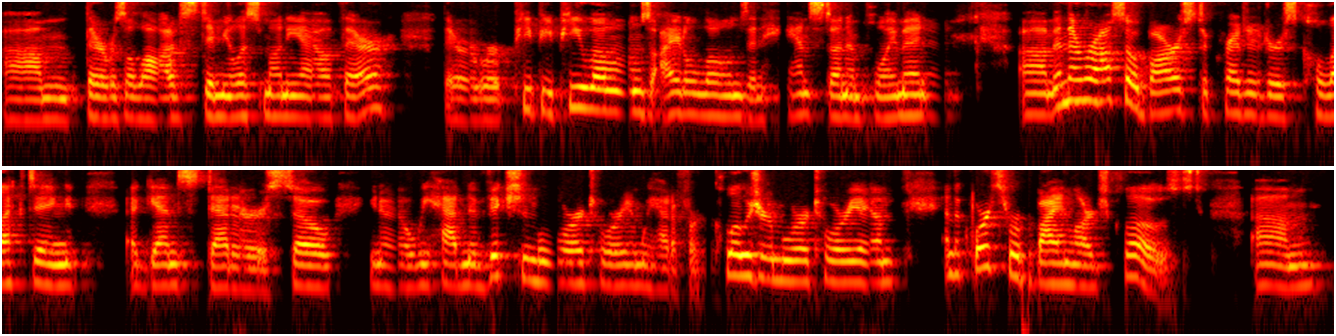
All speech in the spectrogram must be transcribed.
Um, there was a lot of stimulus money out there. There were PPP loans, EIDL loans, enhanced unemployment. Um, and there were also bars to creditors collecting against debtors. So, you know, we had an eviction moratorium, we had a foreclosure moratorium, and the courts were by and large closed. Um,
